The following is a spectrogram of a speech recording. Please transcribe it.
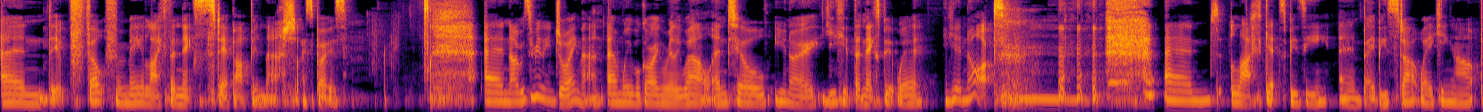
And it felt for me like the next step up in that, I suppose. And I was really enjoying that. And we were going really well until, you know, you hit the next bit where you're not. Mm. and life gets busy and babies start waking up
